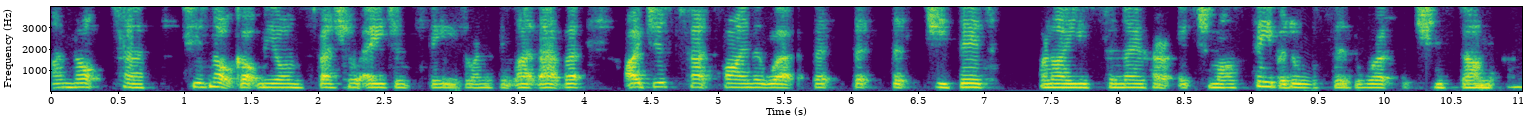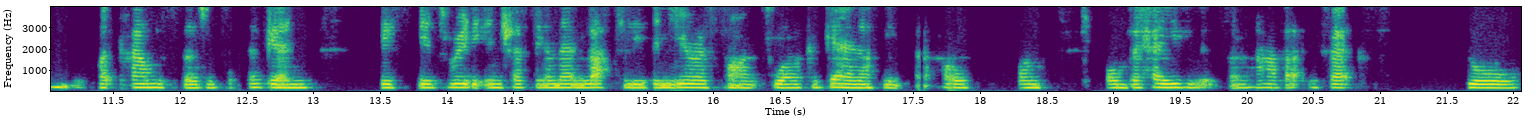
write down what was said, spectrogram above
I'm not. Uh, she's not got me on special agents fees or anything like that. But I just find the work that that that she did when I used to know her at HMRC, but also the work that she's done um, at Chelmsford is again is is really interesting. And then latterly the neuroscience work again. I think that whole on on behaviours and how that affects your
